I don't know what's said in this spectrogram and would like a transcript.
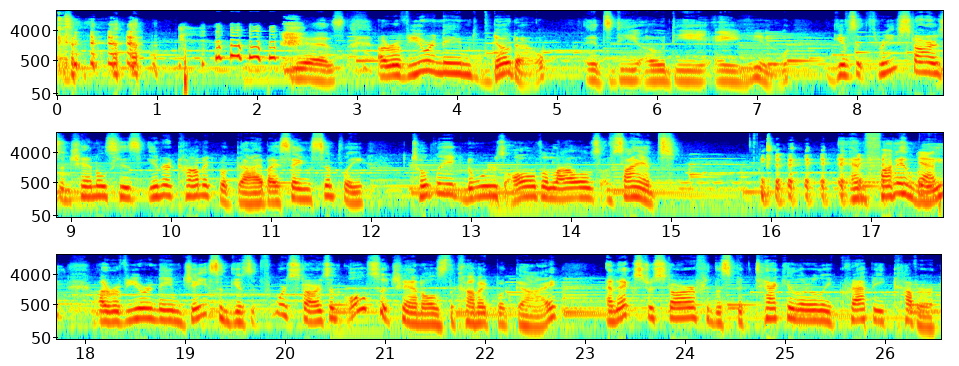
yes. A reviewer named Dodo, it's D O D A U, gives it three stars and channels his inner comic book guy by saying simply, totally ignores all the laws of science. And finally, a reviewer named Jason gives it four stars and also channels the comic book guy. An extra star for the spectacularly crappy cover.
